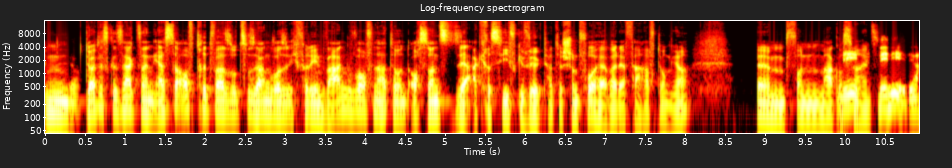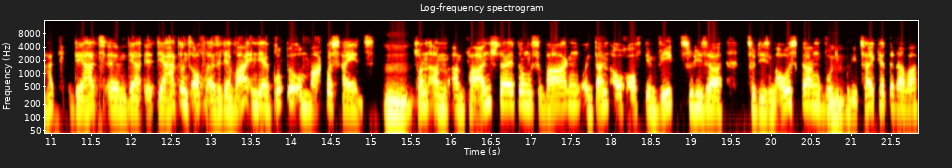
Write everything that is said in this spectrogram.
Du hattest gesagt, sein erster Auftritt war sozusagen, wo er sich für den Wagen geworfen hatte und auch sonst sehr aggressiv gewirkt hatte, schon vorher bei der Verhaftung, ja? Ähm, von Markus nee, Heinz. Nee, nee, der hat, der hat, ähm, der, der hat uns auch, also der war in der Gruppe um Markus Heinz. Mhm. Schon am, am Veranstaltungswagen und dann auch auf dem Weg zu dieser, zu diesem Ausgang, wo mhm. die Polizeikette da war,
